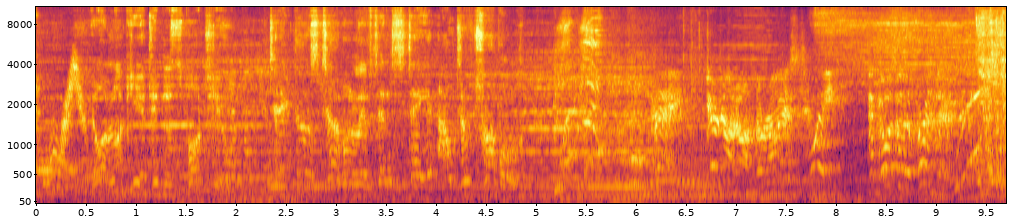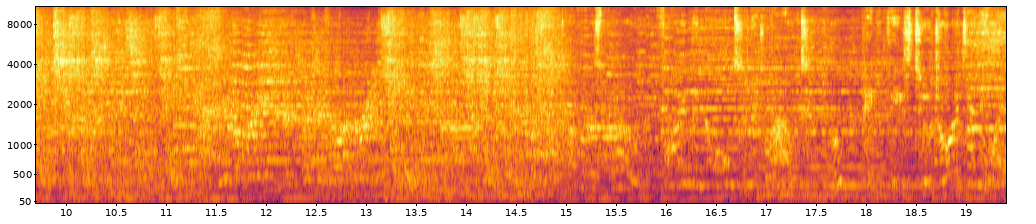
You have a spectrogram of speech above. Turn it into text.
You're lucky it didn't spot you. Take those turbo lifts and stay out of trouble. Hey, you're not authorized. Wait, it goes to the prisoner. Cover is blown. An alternate route. Who picked these two droids anyway?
